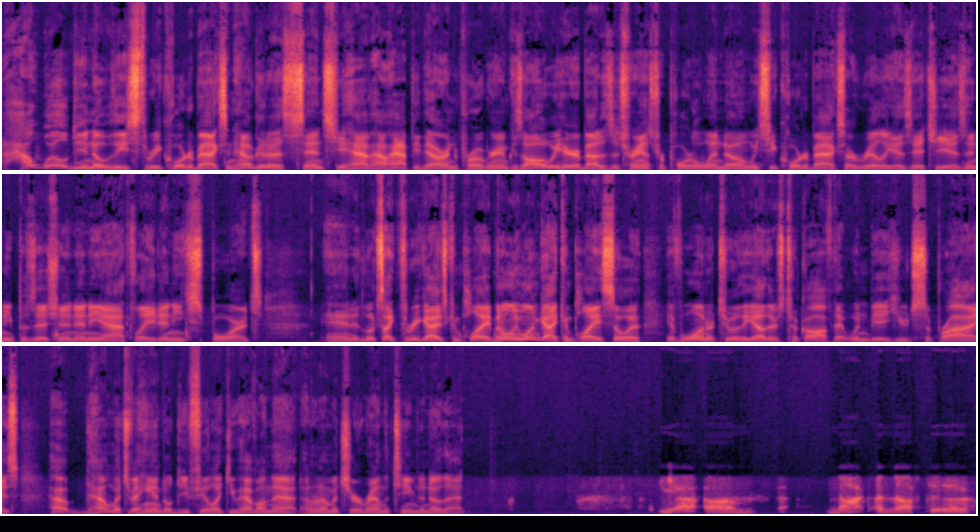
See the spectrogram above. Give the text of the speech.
How well do you know these three quarterbacks, and how good a sense do you have how happy they are in the program? Because all we hear about is the transfer portal window, and we see quarterbacks are really as itchy as any position, any athlete, any sports and it looks like three guys can play, but only one guy can play. So if one or two of the others took off, that wouldn't be a huge surprise. How how much of a handle do you feel like you have on that? I don't know how much you're around the team to know that. Yeah, um, not enough to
